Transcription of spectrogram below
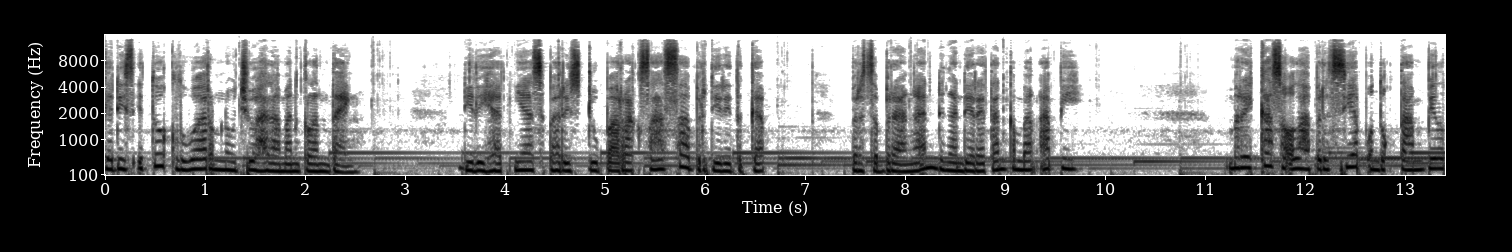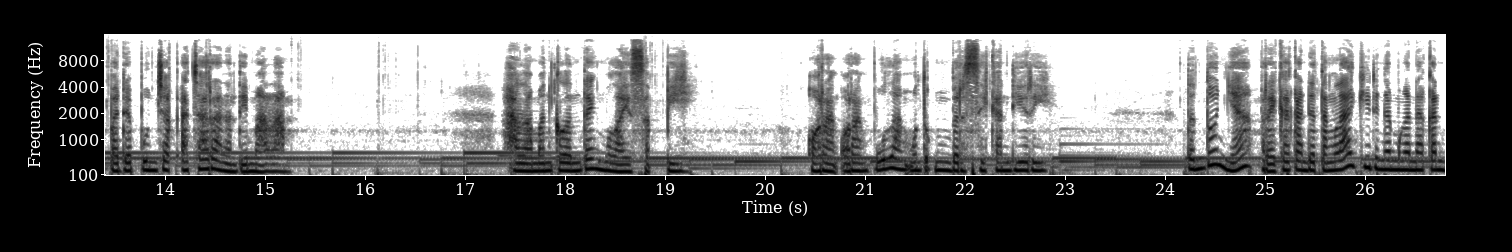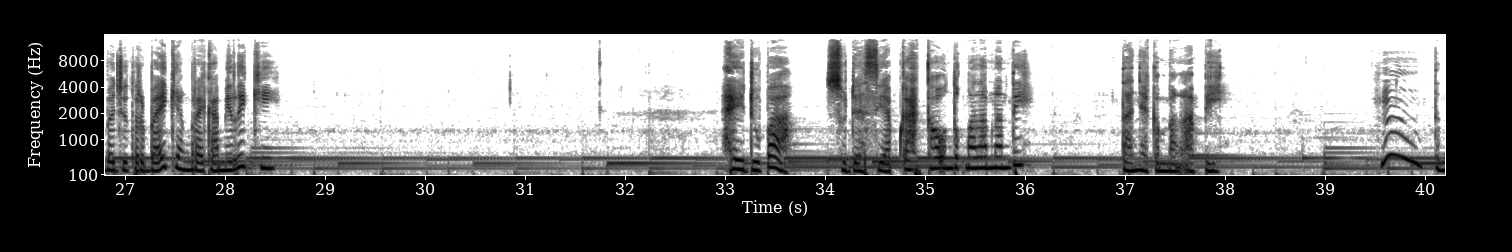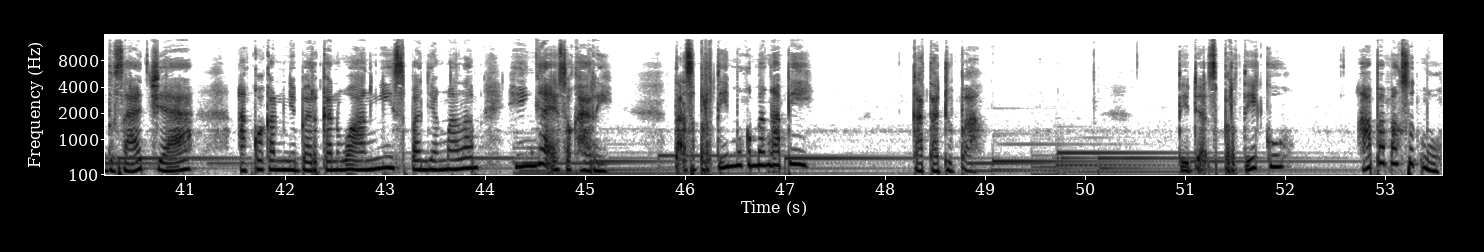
Gadis itu keluar menuju halaman kelenteng. Dilihatnya sebaris dupa raksasa berdiri tegap, berseberangan dengan deretan kembang api mereka seolah bersiap untuk tampil pada puncak acara nanti malam. Halaman kelenteng mulai sepi. Orang-orang pulang untuk membersihkan diri. Tentunya mereka akan datang lagi dengan mengenakan baju terbaik yang mereka miliki. Hei Dupa, sudah siapkah kau untuk malam nanti? Tanya kembang api. Tentu saja, aku akan menyebarkan wangi sepanjang malam hingga esok hari. Tak sepertimu kembang api, kata Dupa. Tidak sepertiku. Apa maksudmu?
